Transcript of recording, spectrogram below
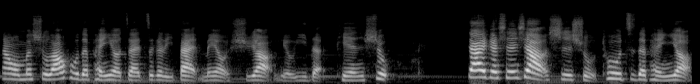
那我们属老虎的朋友在这个礼拜没有需要留意的天数，下一个生肖是属兔子的朋友。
